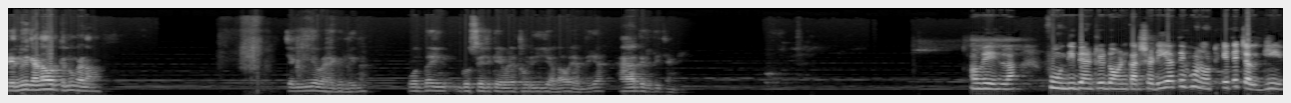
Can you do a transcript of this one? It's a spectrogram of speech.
ਤੈਨੂੰ ਹੀ ਕਹਿਣਾ ਹੋਰ ਕਿਹਨੂੰ ਕਹਿਣਾ ਵਾ? ਚੰਗੀ ਹੈ ਵੈਸੇ ਗੱਲੀ ਨਾ। ਉਦਾਂ ਹੀ ਗੁੱਸੇ 'ਚ ਕਈ ਵੇਲੇ ਥੋੜੀ ਜਿਹੀ ਜ਼ਿਆਦਾ ਹੋ ਜਾਂਦੀ ਆ। ਹੈ ਦਿਲ ਦੀ ਚੰਗੀ। ਆ ਵੇਖ ਲਾ ਫੋਨ ਦੀ ਬੈਟਰੀ ਡਾਊਨ ਕਰ ਛੜੀ ਆ ਤੇ ਹੁਣ ਉੱਠ ਕੇ ਤੇ ਚਲ ਗਈ ਆ।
